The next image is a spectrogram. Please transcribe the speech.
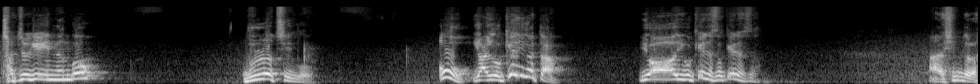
저쪽에 있는 거 눌러치고 오! 야 이거 같다 야 이거 깨졌어 깨졌어. 아 힘들어.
